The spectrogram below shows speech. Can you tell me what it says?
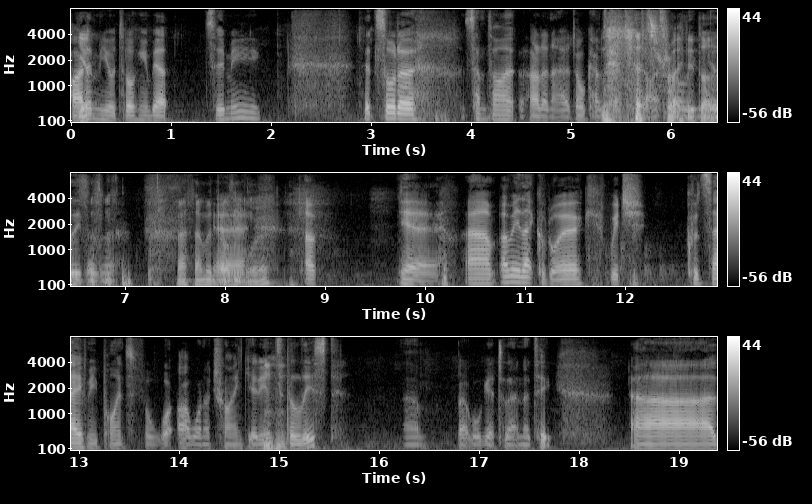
item you were talking about to me. It's sort of sometimes I don't know. It all comes down to That's dice right, it really, does. doesn't it? Mathhammer Yeah. doesn't work. Yeah. Um, I mean that could work, which could save me points for what I want to try and get into Mhm. the list. Um, but we'll get to that in a tick. Uh,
